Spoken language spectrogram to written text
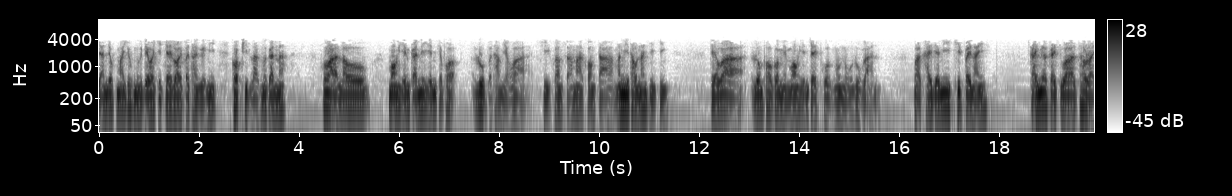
ยันยกไม้ยกมือเดี๋ยวว่าจิตใจลอยไปทางอื่นนี่ ก็ผิดหลักเหมือนกันนะเพราะว่าเรามองเห็นกันนี่เห็นเฉพาะรูปประธรรมอย่างว่าขีดความสามารถของตา มันมีเท่านั้นจริง ๆ แต่ว่าหลวงพ่อก็ไม่มองเห็นใจพวกหนูหนูลูกหลาน ว่าใครเดี๋ยวนี้คิดไปไหนไกลเนื้อไกลตัวเท่าไหร่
